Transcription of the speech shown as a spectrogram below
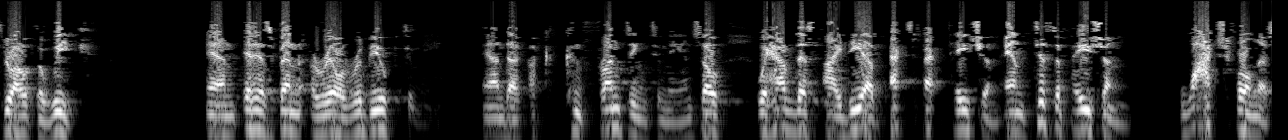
throughout the week. And it has been a real rebuke to me and a, a confronting to me. And so we have this idea of expectation, anticipation, watchfulness,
